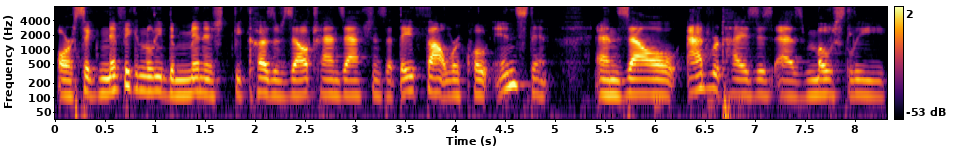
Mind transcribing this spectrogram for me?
or significantly diminished because of Zelle transactions that they thought were quote instant and Zelle advertises as mostly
